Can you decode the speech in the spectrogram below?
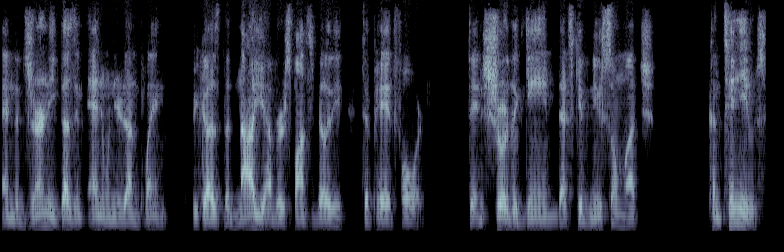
And the journey doesn't end when you're done playing because the now you have a responsibility to pay it forward to ensure the game that's given you so much continues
